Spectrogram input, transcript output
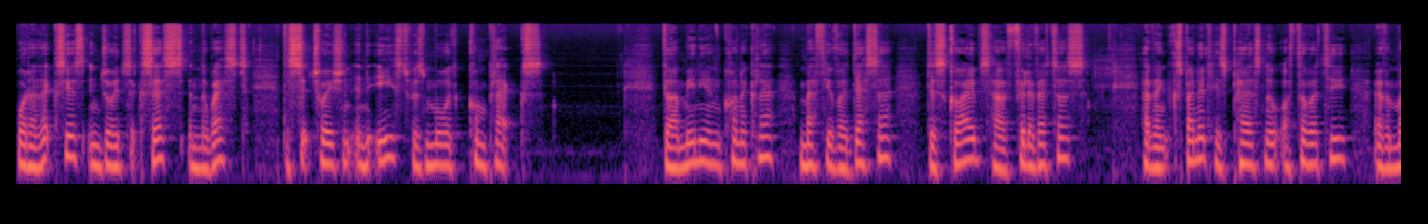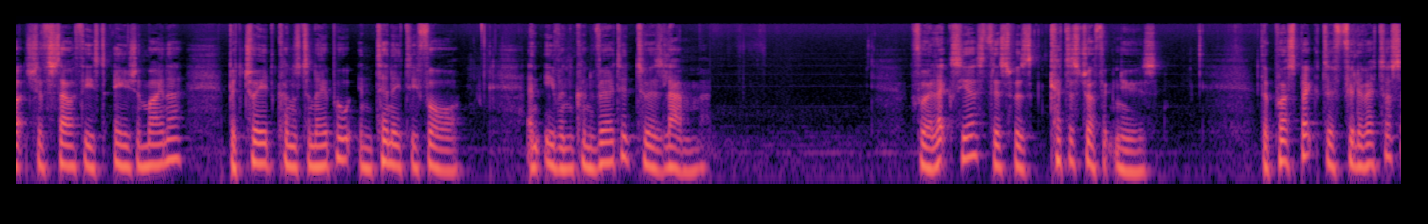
While Alexius enjoyed success in the West, the situation in the East was more complex. The Armenian chronicler Matthew of Edessa describes how Philovetos, having expanded his personal authority over much of Southeast Asia Minor, betrayed Constantinople in 1084 and even converted to Islam. For Alexius, this was catastrophic news. The prospect of Philovetos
